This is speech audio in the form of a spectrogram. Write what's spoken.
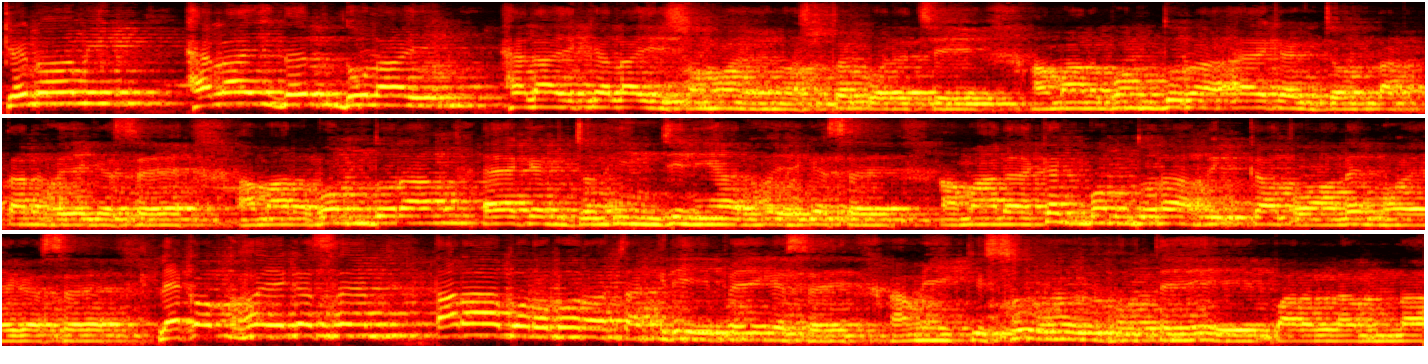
কেন আমি হেলাই দুলাই, হেলাই খেলাই সময় নষ্ট করেছি। আমার বন্ধুরা এক একজন ডাক্তার হয়ে গেছে। আমার বন্ধুরা এক একজন ইঞ্জিনিয়ার হয়ে গেছে, আমার এক এক বন্ধুরা বিখ্যাত আলেম হয়ে গেছে, লেখক হয়ে গেছে, তারা বড় বড় চাকরি পেয়ে গেছে, আমি কিছু হতে পারলাম না।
